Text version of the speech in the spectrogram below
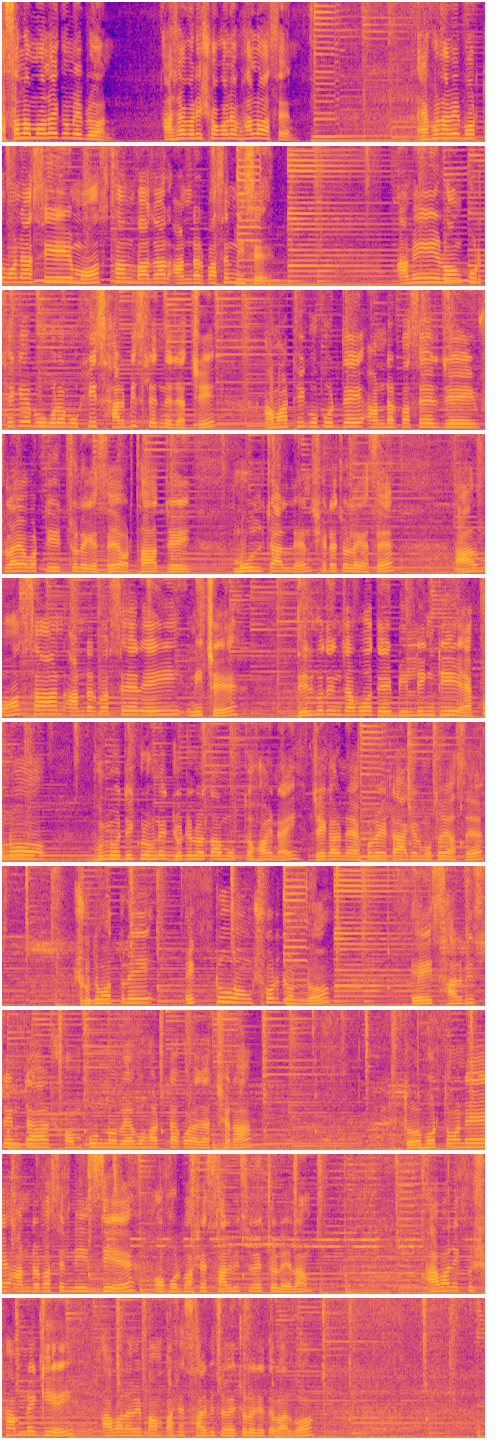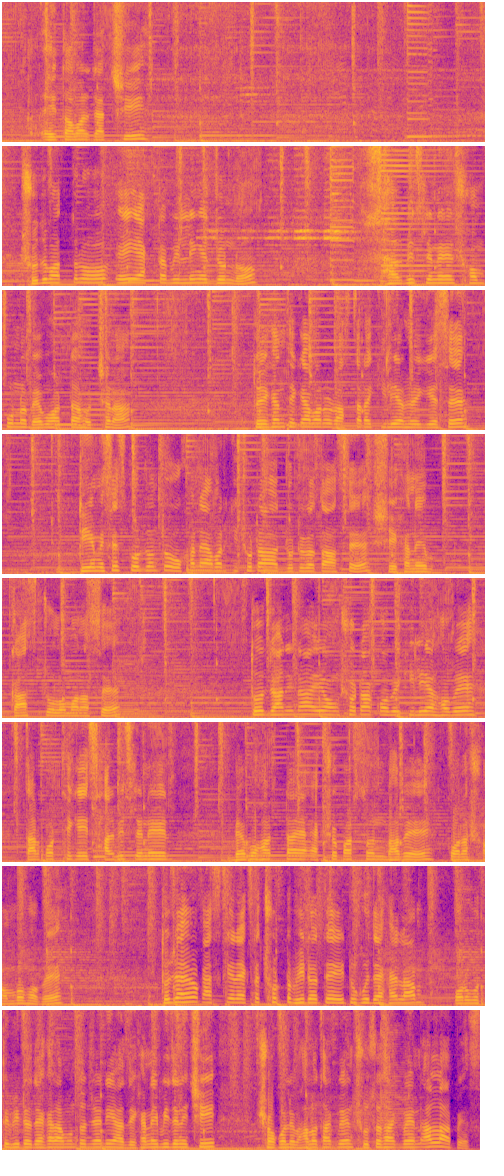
আসসালামু আলাইকুম ইব্রুয়ান আশা করি সকলে ভালো আছেন। এখন আমি বর্তমানে আছি মহস্থান বাজার আন্ডারপাসের নিচে। আমি রংপুর থেকে বগুড়ামুখী সার্ভিস লেনে যাচ্ছি। আমার ঠিক উপর দিয়ে আন্ডারপাসের যে ফ্লাইওভারটি চলে গেছে, অর্থাৎ যে মূল চার লেন, সেটা চলে গেছে। আর মহস্থান আন্ডারপাসের এই নিচে দীর্ঘদিন যাবৎ এই বিল্ডিংটি এখনও ভূমি অধিগ্রহণের জটিলতা মুক্ত হয় নাই। যে কারণে এখনও এটা আগের মতোই আছে। শুধুমাত্র একটু অংশর জন্য এই সার্ভিস লেনটার সম্পূর্ণ ব্যবহারটা করা যাচ্ছে না। তো বর্তমানে আন্ডারপাসের নিচ দিয়ে অপর পাশে সার্ভিস লেনে চলে এলাম। আবার একটু সামনে গিয়েই আবার আমি বাম পাশে সার্ভিস লেনে চলে যেতে পারব। এই তো আবার যাচ্ছি। শুধুমাত্র এই একটা বিল্ডিংয়ের জন্য সার্ভিস লেনের সম্পূর্ণ ব্যবহারটা হচ্ছে না। তো এখান থেকে আবারও রাস্তাটা ক্লিয়ার হয়ে গিয়েছে। টিএমএসএস পর্যন্ত ওখানে আবার কিছুটা জটিলতা আছে, সেখানে কাজ চলমান আছে। তো জানি না এই অংশটা কবে ক্লিয়ার হবে, তারপর থেকে এই সার্ভিস লেনের ব্যবহারটা একশো পার্সেন্টভাবে করা সম্ভব হবে। তো যাই হোক, আজকের একটা ছোট্ট ভিডিওতে এইটুকুই দেখালাম পরবর্তী ভিডিও দেখার আমন্ত্রণ জানিয়ে আজ এখানেই বিদায় নিচ্ছি। সকলে ভালো থাকবেন, সুস্থ থাকবেন। আল্লাহ হাফেজ।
